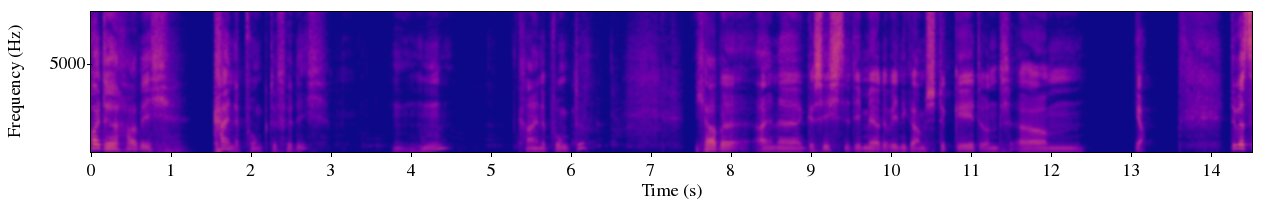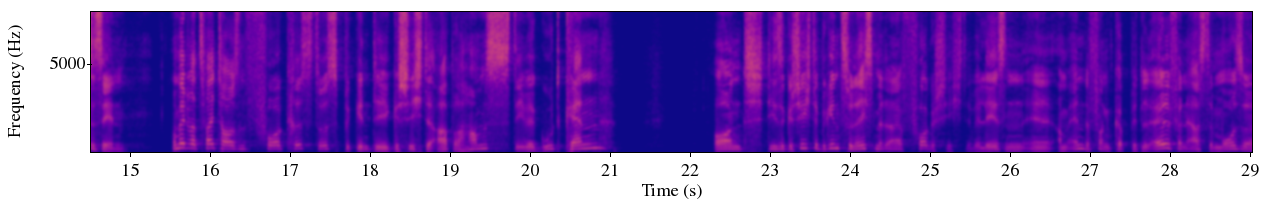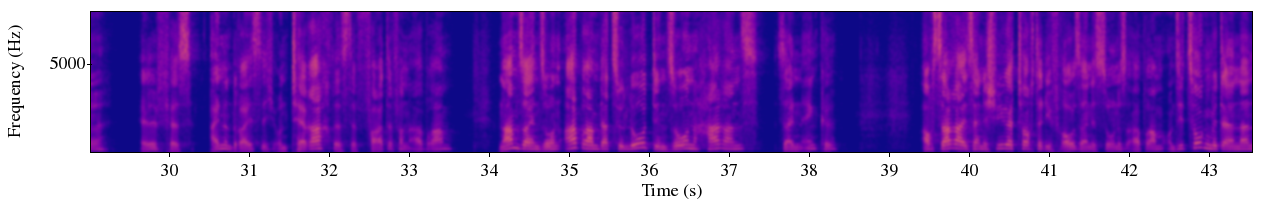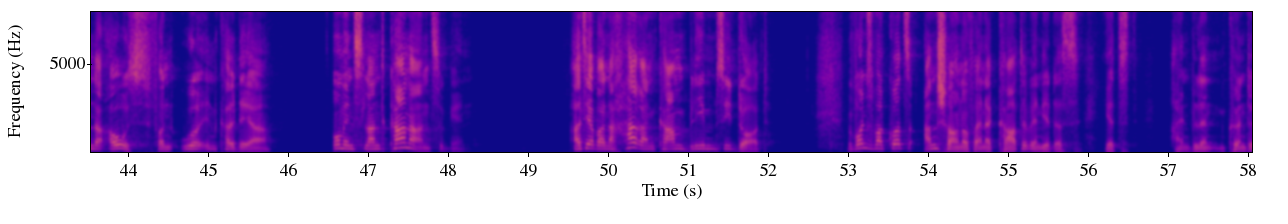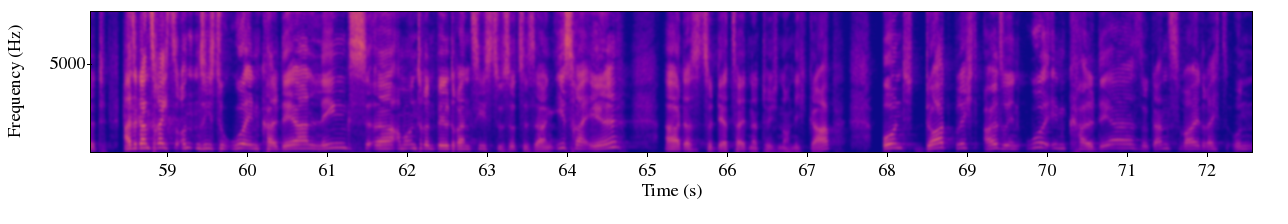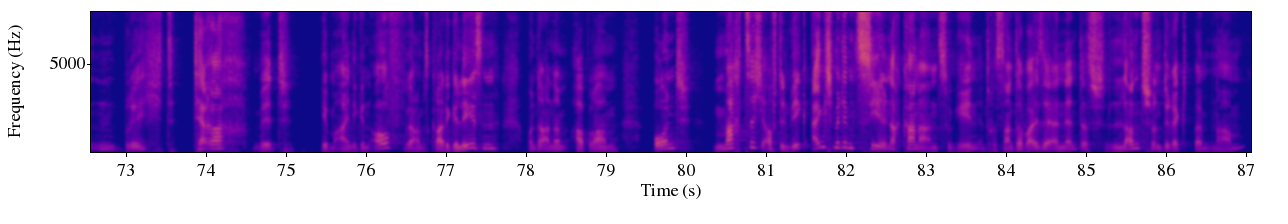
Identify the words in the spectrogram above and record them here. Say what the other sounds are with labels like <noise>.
Heute habe ich keine Punkte für dich. Mhm. Keine Punkte. Ich habe eine Geschichte, die mehr oder weniger am Stück geht und ähm, ja, du wirst es sehen. Um etwa 2000 vor Christus beginnt die Geschichte Abrahams, die wir gut kennen. Und diese Geschichte beginnt zunächst mit einer Vorgeschichte. Wir lesen äh, am Ende von Kapitel 11 in 1. Mose 11, Vers 31. Und Terach, das ist der Vater von Abraham, nahm seinen Sohn Abraham dazu Lot, den Sohn Harans, seinen Enkel. Auch Sarah ist seine Schwiegertochter, die Frau seines Sohnes Abraham. Und sie zogen miteinander aus von Ur in Chaldea, um ins Land Kanaan zu gehen. Als sie aber nach Haran kamen, blieben sie dort. Wir wollen es mal kurz anschauen auf einer Karte, wenn ihr das jetzt einblenden könntet. Also ganz rechts unten siehst du Ur in Chaldea, links äh, am unteren Bildrand siehst du sozusagen Israel, äh, das es zu der Zeit natürlich noch nicht gab. Und dort bricht also in Ur in Chaldea, so ganz weit rechts unten, bricht Terach mit eben einigen auf. Wir haben es gerade gelesen, unter anderem Abraham und macht sich auf den Weg, eigentlich mit dem Ziel, nach Kanaan zu gehen. Interessanterweise, er nennt das Land schon direkt beim Namen.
